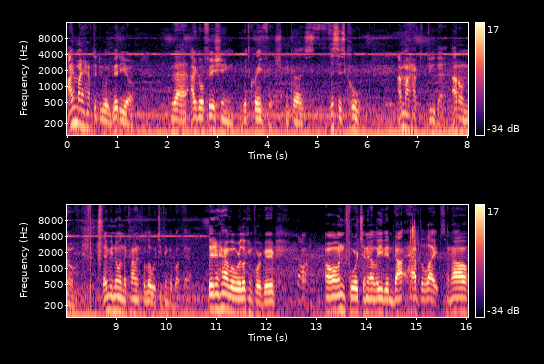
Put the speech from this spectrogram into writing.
I might have to do a video that I go fishing with crayfish because this is cool. I might have to do that. I don't know. Let me know in the comments below what you think about that. They didn't have what we're looking for, babe. Darn. Unfortunately, they did not have the light. So now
